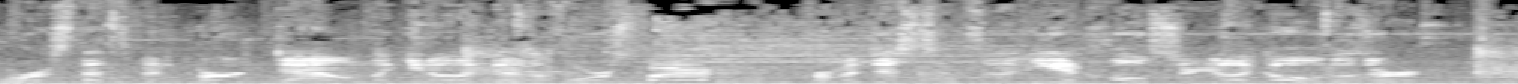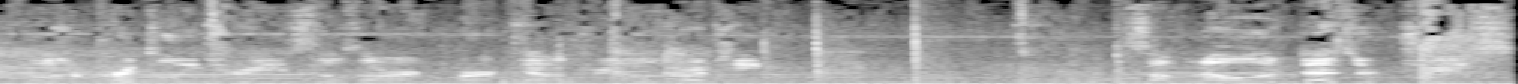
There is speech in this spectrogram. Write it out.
forest that's been burnt down. Like you know, like there's a forest fire from a distance, and then you get closer, you're like, oh, those are those are prickly trees. Those aren't burnt down trees. Those are actually something else. Those are desert trees.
